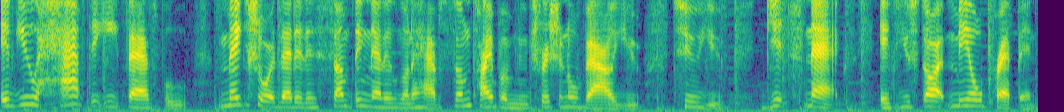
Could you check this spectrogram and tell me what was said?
If you have to eat fast food, make sure that it is something that is going to have some type of nutritional value to you. Get snacks. If you start meal prepping,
